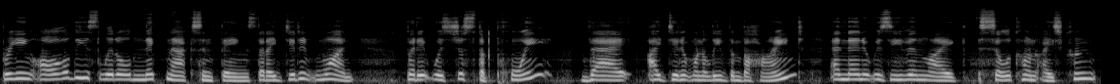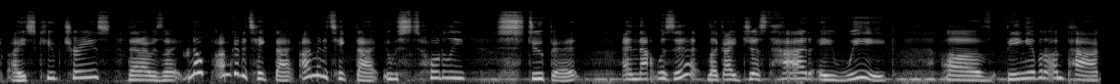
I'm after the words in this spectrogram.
bringing all these little knickknacks and things that I didn't want. But it was just the point that I didn't want to leave them behind. And then it was even like silicone ice cream ice cube trays that I was like, nope, I'm gonna take that. I'm gonna take that. It was totally stupid. And that was it. Like I just had a week of being able to unpack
